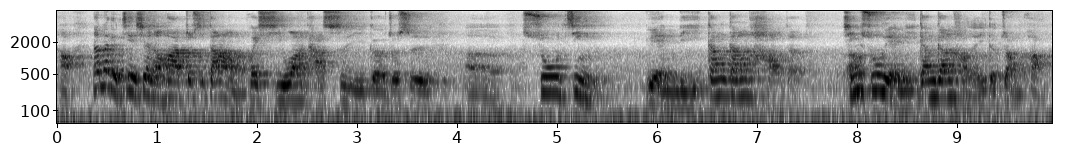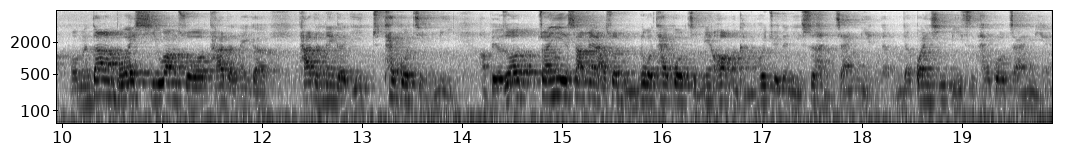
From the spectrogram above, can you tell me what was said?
好，那那个界限的话，就是当然我们会希望它是一个就是呃疏近远离刚刚好的。亲疏远离刚刚好的一个状况，我们当然不会希望说他的那个他的那个一太过紧密啊。比如说专业上面来说，你如果太过紧密的话，我们可能会觉得你是很粘黏的，你的关系彼此太过粘黏，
